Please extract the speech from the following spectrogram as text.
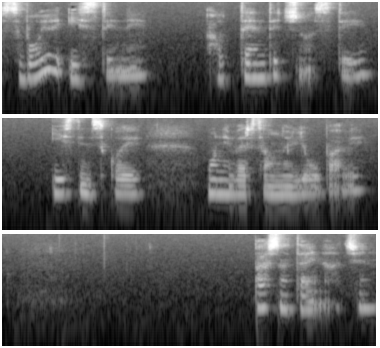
svojoj istini, autentičnosti, istinskoj univerzalnoj ljubavi. Baš na taj način.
